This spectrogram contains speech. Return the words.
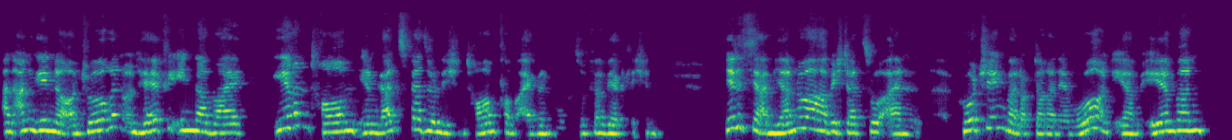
an angehende Autoren und helfe ihnen dabei, ihren Traum, ihren ganz persönlichen Traum vom eigenen Buch zu verwirklichen. Jedes Jahr im Januar habe ich dazu ein Coaching bei Dr. René Moore und ihrem Ehemann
